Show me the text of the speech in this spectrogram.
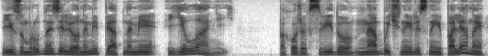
и изумрудно-зелеными пятнами еланей, похожих с виду на обычные лесные поляны,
